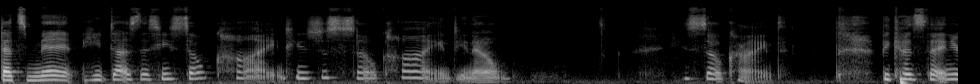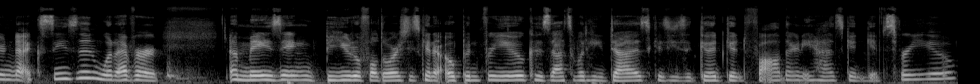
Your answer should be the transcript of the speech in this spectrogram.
that's meant he does this. He's so kind. He's just so kind you know? He's so kind. Because then your next season whatever amazing, beautiful doors he's going to open for you because that's what he does because he's a good, good father and he has good gifts for you.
